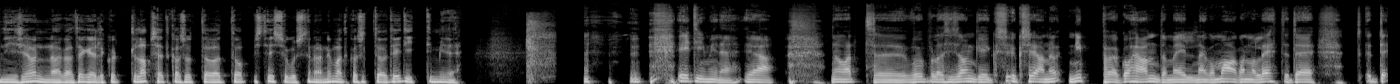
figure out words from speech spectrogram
nii see on, aga tegelikult lapsed kasutavad hoopis teistsugust sõna, nemad kasutavad edit imine. edimine ja no vot, võib-olla siis ongi üks, üks hea nipp kohe anda meil nagu maakonnalehtede te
